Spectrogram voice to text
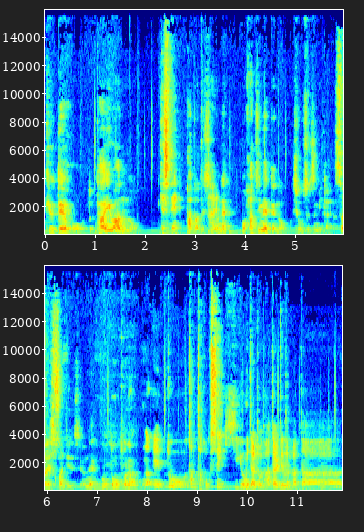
宮廷法と台湾のですね。方ですよね。もう初めての小説みたいな感じですよね。もともとえっ、と、多分多国籍企業みたいなところで働いてた方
